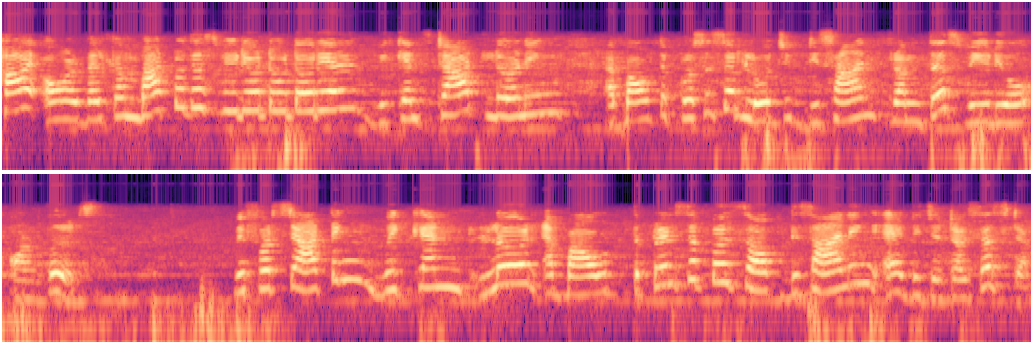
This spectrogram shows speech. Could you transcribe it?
Hi all, welcome back to this video tutorial. We can start learning about the processor logic design from this video onwards. Before starting, we can learn about the principles of designing a digital system.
